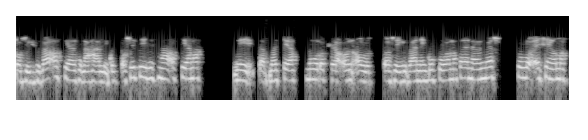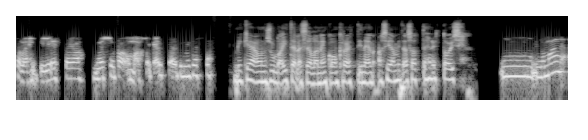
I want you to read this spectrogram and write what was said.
tosi hyvä asia ja se nähdään niin kuin positiivisena asiana. Niin tämmöisiä muutoksia on ollut tosi hyvä niin kuin huomata ja ne on myös tullut esiin omassa lähipiirissä ja myös jopa omassa käyttäytymisessä. Mikä on sulla itsellä sellainen konkreettinen asia, mitä sä oot tehnyt toisin? Mm, no mä oon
